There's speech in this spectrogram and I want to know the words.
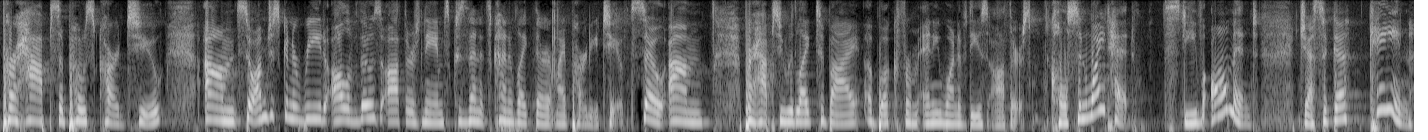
perhaps a postcard to. Um, so I'm just going to read all of those authors' names because then it's kind of like they're at my party too. So um, perhaps you would like to buy a book from any one of these authors Colson Whitehead, Steve Almond, Jessica Kane,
